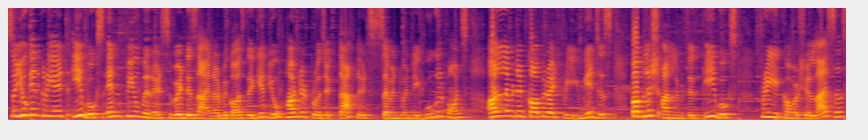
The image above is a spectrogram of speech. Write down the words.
So you can create ebooks in few minutes with Designrr because they give you 100 project templates, 720 Google fonts, unlimited copyright free images, publish unlimited ebooks, free commercial license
